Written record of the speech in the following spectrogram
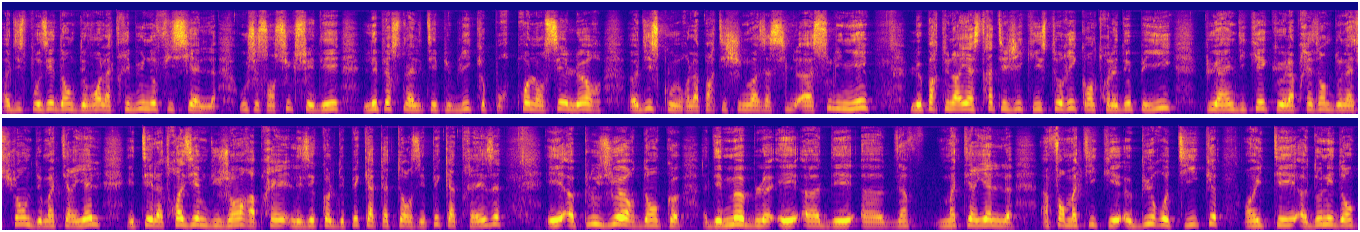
euh, disposés donc devant la tribune officielle où se sont succédés les personnalités publiques pour prononcer leur euh, discours. La partie chinoise a souligné le partenariat stratégique et historique entre les deux pays, puis a indiqué que la présente donation de matériel était la troisième du genre après les écoles de PK14 et PK13 et euh, plusieurs donc des meubles et euh, des matériel informatique et bureautique ont été donnés donc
